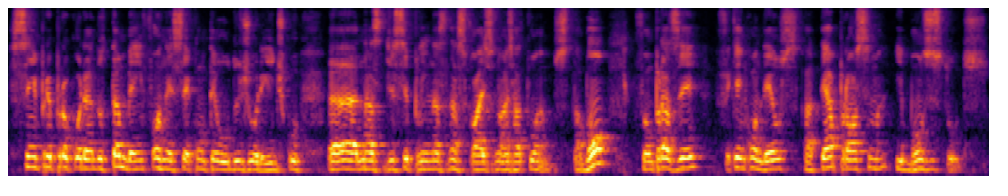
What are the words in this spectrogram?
sempre procurando também fornecer conteúdo jurídico uh, nas disciplinas nas quais nós atuamos, tá bom? Foi um prazer, fiquem com Deus, até a próxima e bons estudos.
